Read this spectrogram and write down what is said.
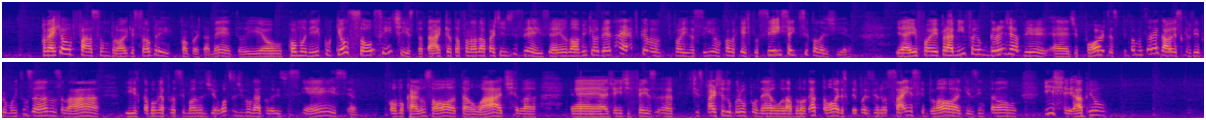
Como é que eu faço um blog sobre comportamento e eu comunico que eu sou cientista, tá? Que eu tô falando a partir de ciência. E aí o nome que eu dei na época foi assim, eu coloquei tipo ciência e psicologia. E aí foi, para mim, foi um grande abrir é, de portas, porque foi muito legal. Eu escrevi por muitos anos lá, e acabou me aproximando de outros divulgadores de ciência, como Carlos Rota, o Atila. É, a gente fez, uh, fiz parte do grupo, né, o Lablogatórios, que depois virou Science Blogs. Então, ixi, abriu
